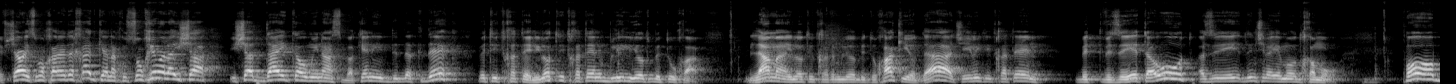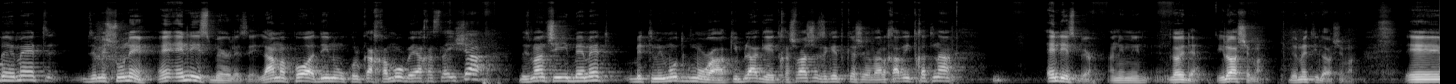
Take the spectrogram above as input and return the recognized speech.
אפשר לסמוך על יד אחד כי אנחנו סומכים על האישה, אישה דייקה ומנסבה, כן? היא תדקדק ותתחתן, היא לא תתחתן בלי להיות בטוחה. למה היא לא תתחתן בלי להיות בטוחה? כי היא יודעת שאם היא תתחתן וזה יהיה טעות, אז הדין שלה יהיה מאוד חמור. פה באמת זה משונה, אין, אין לי הסבר לזה. למה פה הדין הוא כל כך חמור ביחס לאישה, בזמן שהיא באמת בתמימות גמורה, קיבלה גט, חשבה שזה גט כשר והלכה והתחתנה. אין לי הסבר, אני לא יודע, היא לא אשמה, באמת היא לא אשמה. אה,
